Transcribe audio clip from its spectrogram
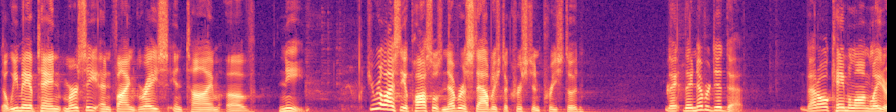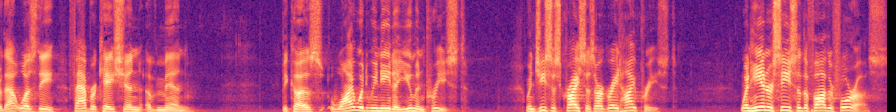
that we may obtain mercy and find grace in time of need. Do you realize the apostles never established a Christian priesthood? They, they never did that. That all came along later. That was the fabrication of men. Because why would we need a human priest when Jesus Christ is our great high priest? When he intercedes to the Father for us?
